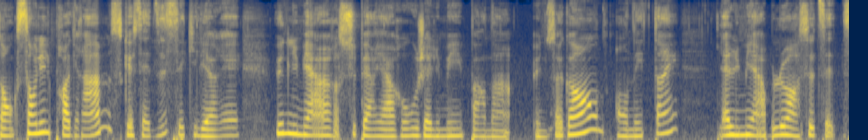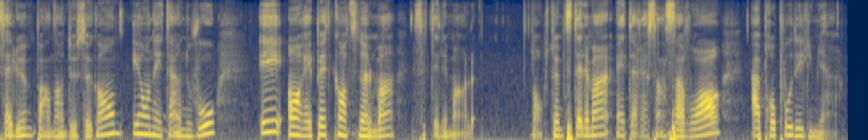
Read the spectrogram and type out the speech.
Donc, si on lit le programme, ce que ça dit, c'est qu'il y aurait une lumière supérieure rouge allumée pendant une seconde, on éteint, la lumière bleue ensuite s'allume pendant deux secondes et on éteint à nouveau et on répète continuellement cet élément-là. Donc, c'est un petit élément intéressant à savoir à propos des lumières.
